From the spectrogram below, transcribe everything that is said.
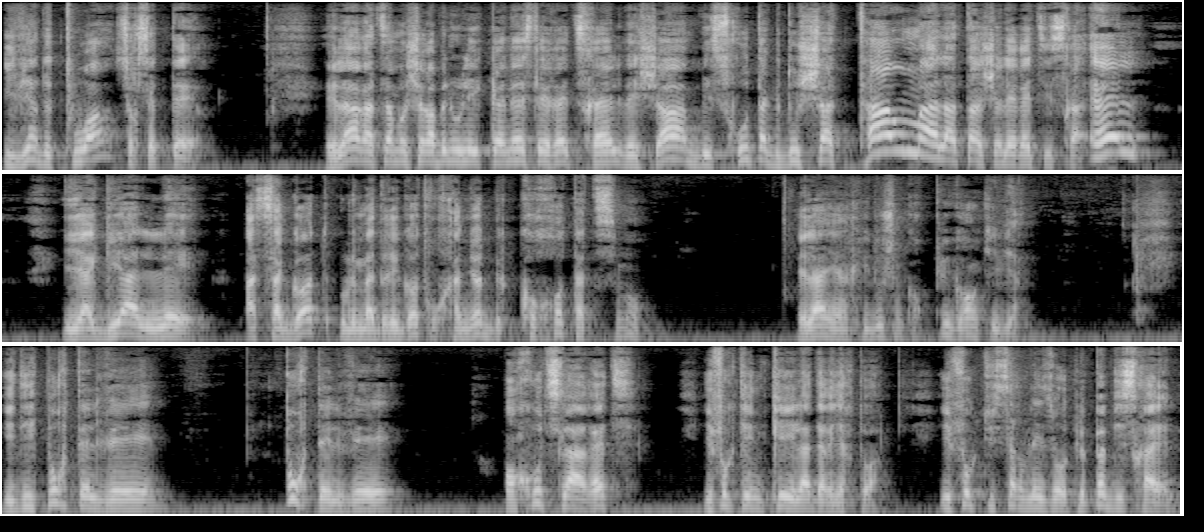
il vient de toi sur cette terre. Et là, Ratza Moshe Rabbeinu leikanes l'Eretz Israël, vesham bischut akdushata u'malata shel Eretz Israël, yagia le asagot ou le madrigot ruchaniot bekochot atzmo. Et là, il y a un chidouche encore plus grand qui vient. Il dit, pour t'élever, pour t'élever, en chutz laaretz, il faut que tu aies une keila derrière toi. Il faut que tu serves les autres, le peuple d'Israël.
